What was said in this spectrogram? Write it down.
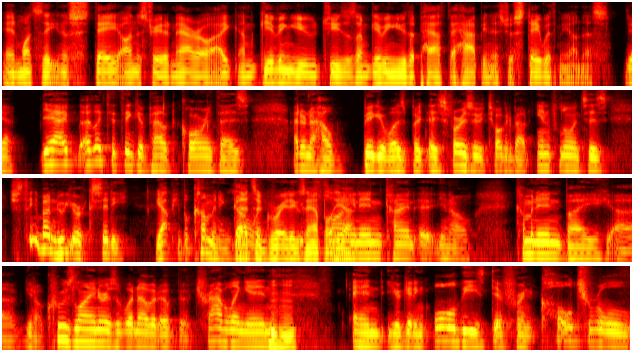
and wants to you know stay on the straight and narrow. I, i'm giving you jesus i'm giving you the path to happiness. Just stay with me on this. Yeah. Yeah. I, I like to think about Corinth as, I don't know how big it was, but as far as we're talking about influences, just think about New York City. Yep. People coming and going. That's a great example, Flying yeah. in, kind of, you know, coming in by, uh, you know, cruise liners or whatnot, uh, traveling in. Mm-hmm. And you're getting all these different cultural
